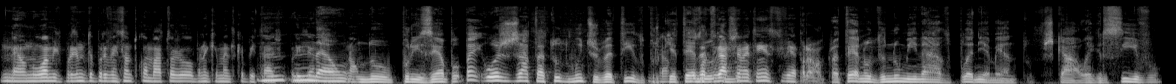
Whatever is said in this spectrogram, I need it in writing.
Não, no âmbito, por exemplo, da prevenção de combate ao branqueamento de capitais, por exemplo. Não, não. No, por exemplo, bem, hoje já está tudo muito esbatido, porque até. Os no, advogados também têm esse dever. Pronto, até no denominado planeamento fiscal agressivo,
